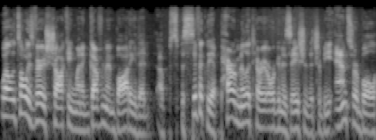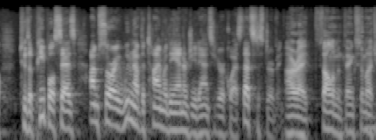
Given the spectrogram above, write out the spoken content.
Well, it's always very shocking when a government body that, uh, specifically a paramilitary organization that should be answerable to the people, says, I'm sorry, we don't have the time or the energy to answer your request. That's disturbing. All right. Solomon, thanks so much.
